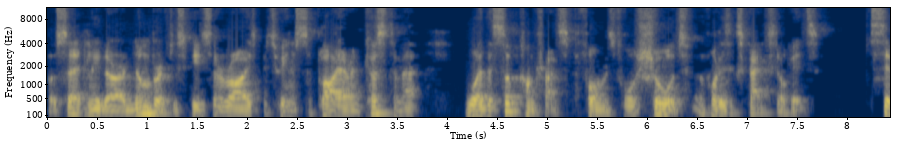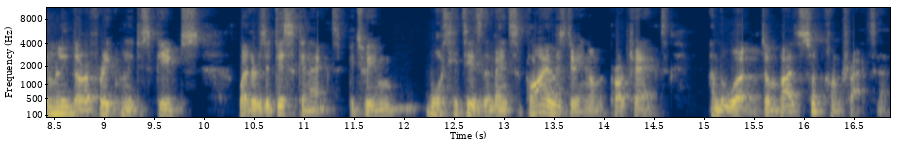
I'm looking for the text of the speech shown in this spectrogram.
but certainly there are a number of disputes that arise between a supplier and customer where the subcontractor's performance falls short of what is expected of it. Similarly, there are frequently disputes where there is a disconnect between what it is the main supplier is doing on the project and the work done by the subcontractor,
